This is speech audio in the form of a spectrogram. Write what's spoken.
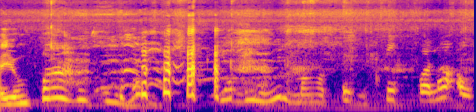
Ayun pa. Mabilin, mga tuktok pala. Oh.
